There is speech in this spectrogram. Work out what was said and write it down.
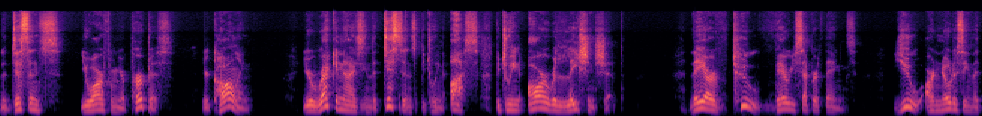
the distance you are from your purpose, your calling. You're recognizing the distance between us, between our relationship. They are two very separate things. You are noticing the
